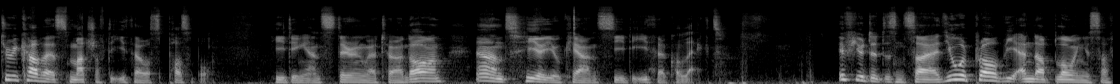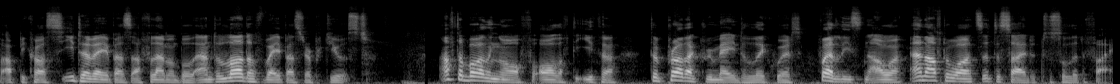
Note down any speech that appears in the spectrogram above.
to recover as much of the ether as possible. Heating and stirring were turned on, and here you can see the ether collect. If you did this inside, you would probably end up blowing yourself up because ether vapors are flammable and a lot of vapors are produced. After boiling off all of the ether, the product remained liquid for at least an hour and afterwards it decided to solidify.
